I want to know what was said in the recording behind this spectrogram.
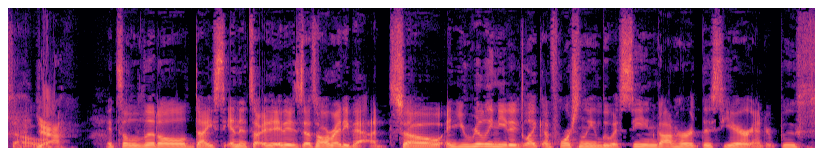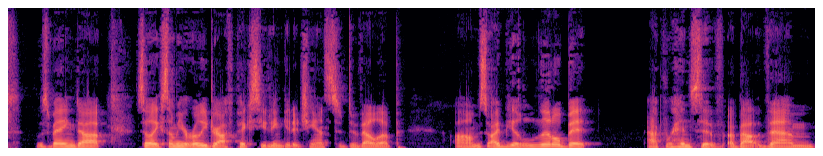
So Yeah. it's a little dicey and it's it is it's already bad so and you really needed like unfortunately lewis Cine got hurt this year andrew booth was banged up so like some of your early draft picks you didn't get a chance to develop um, so i'd be a little bit apprehensive about them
